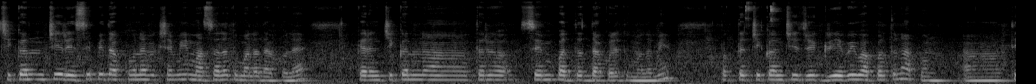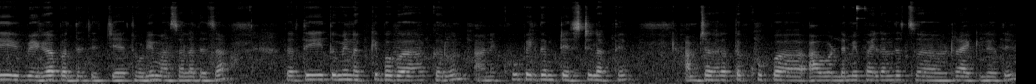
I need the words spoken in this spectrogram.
चिकनची रेसिपी दाखवण्यापेक्षा मी मसाला तुम्हाला दाखवला आहे कारण चिकन तर सेम पद्धत दाखवली तुम्हाला मी. फक्त चिकनची जे ग्रेव्ही वापरतो ना आपण ती वेगळ्या पद्धतीची आहे थोडी मसाला त्याचा. तर ती तुम्ही नक्की बघा करून आणि खूप एकदम टेस्टी लागते. आमच्या घरात तर खूप आवडलं. मी पहिल्यांदाच ट्राय केले होते.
